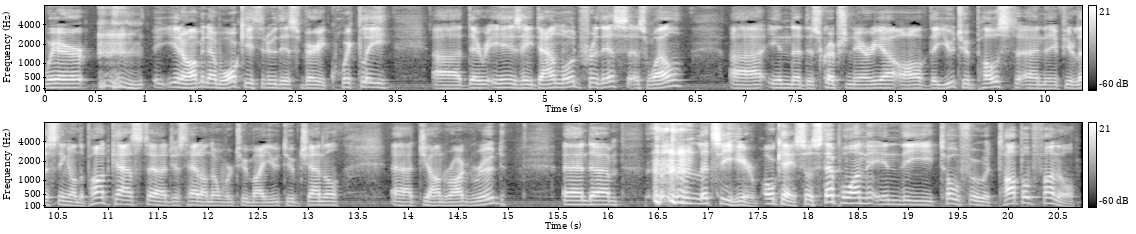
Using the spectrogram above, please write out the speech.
where, you know, I'm going to walk you through this very quickly. Uh, there is a download for this as well uh, in the description area of the YouTube post. And if you're listening on the podcast, uh, just head on over to my YouTube channel, uh, Jon Rognerud. And um, let's see here. Okay, so step one in the tofu, top of funnel.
